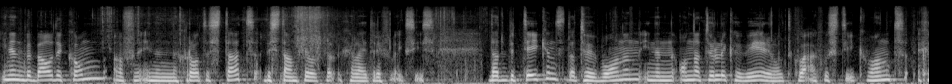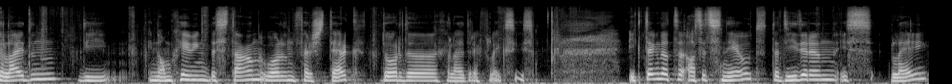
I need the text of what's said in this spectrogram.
In een bebouwde kom of in een grote stad bestaan veel geluidreflecties. Dat betekent dat we wonen in een onnatuurlijke wereld qua akoestiek. Want geluiden die in de omgeving bestaan, worden versterkt door de geluidreflecties. Ik denk dat als het sneeuwt, dat iedereen is blij.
